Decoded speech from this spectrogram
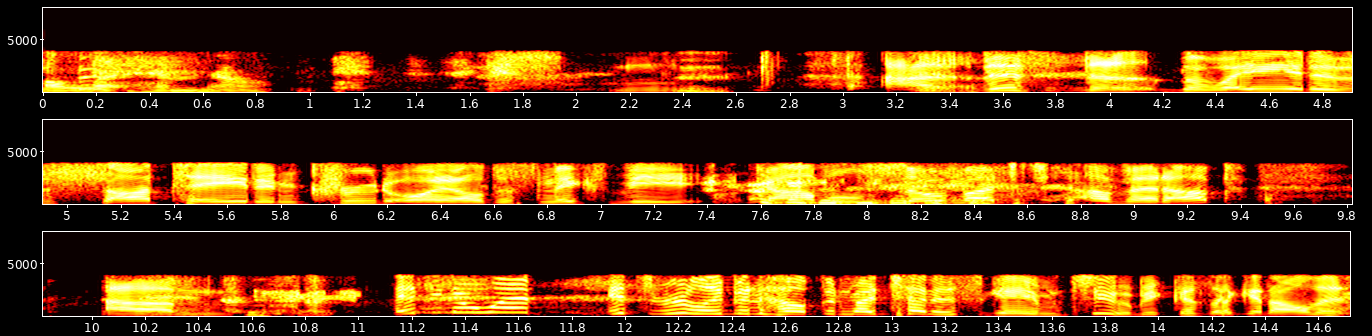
I'll let him know. Mm. Mm. Uh, Yeah. This the the way it is sautéed in crude oil just makes me gobble so much of it up. Um, and you know what? It's really been helping my tennis game too because I get all this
